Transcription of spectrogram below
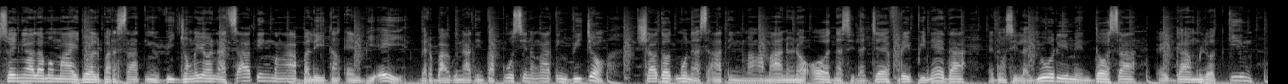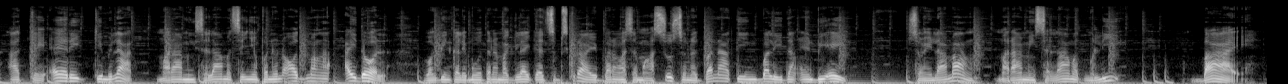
So yun nga lamang mga idol para sa ating video ngayon at sa ating mga balitang NBA. Pero bago natin tapusin ang ating video, shoutout muna sa ating mga manonood na sila Jeffrey Pineda, itong sila Yuri Mendoza, kay Gamlot Kim at kay Eric Kimilat. Maraming salamat sa inyong panonood mga idol. Huwag din kalimutan na mag-like at subscribe para nga sa mga susunod pa nating balitang NBA. So yun lamang, maraming salamat muli. Bye!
